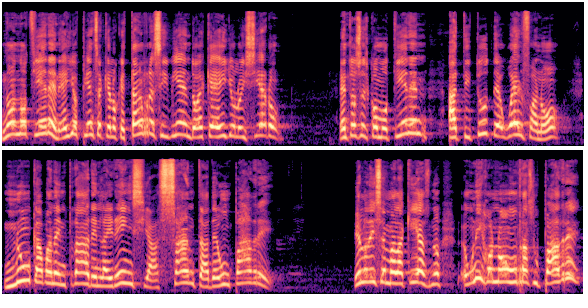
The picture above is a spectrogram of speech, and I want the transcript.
No, no tienen. Ellos piensan que lo que están recibiendo es que ellos lo hicieron. Entonces, como tienen actitud de huérfano, nunca van a entrar en la herencia santa de un padre. Él lo dice Malaquías, no, un hijo no honra a su padre.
